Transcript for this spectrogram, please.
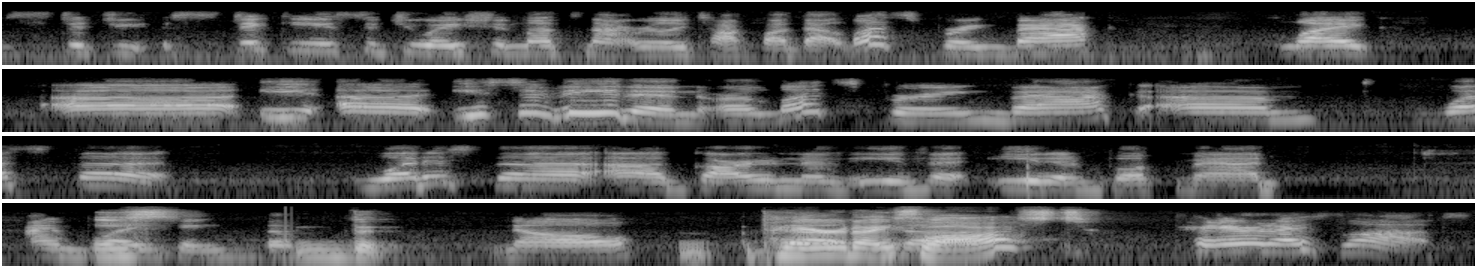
sticky sticky situation. Let's not really talk about that. Let's bring back like uh, e- uh east of eden or let's bring back um what's the what is the uh, garden of eden, book mad? I'm blanking. The The no. Paradise the- Lost. paradise lost.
